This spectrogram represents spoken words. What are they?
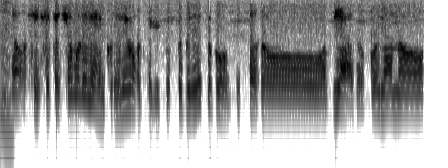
Eh. No, se, se facciamo l'elenco delle volte che questo benedetto ponte è stato avviato, poi l'hanno,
